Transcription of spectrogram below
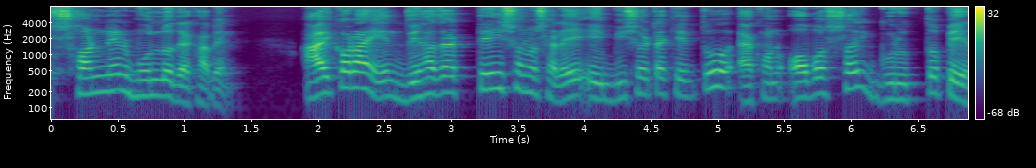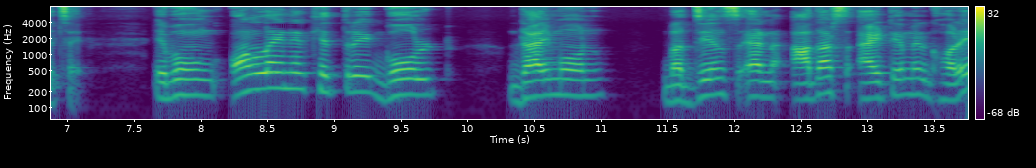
স্বর্ণের মূল্য দেখাবেন। আয়কর আইন দুই হাজার তেইশ অনুসারে এই বিষয়টা কিন্তু এখন অবশ্যই গুরুত্ব পেয়েছে এবং অনলাইনের ক্ষেত্রে গোল্ড, ডায়মন্ড বা জেন্টস অ্যান্ড আদার্স আইটেমের ঘরে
